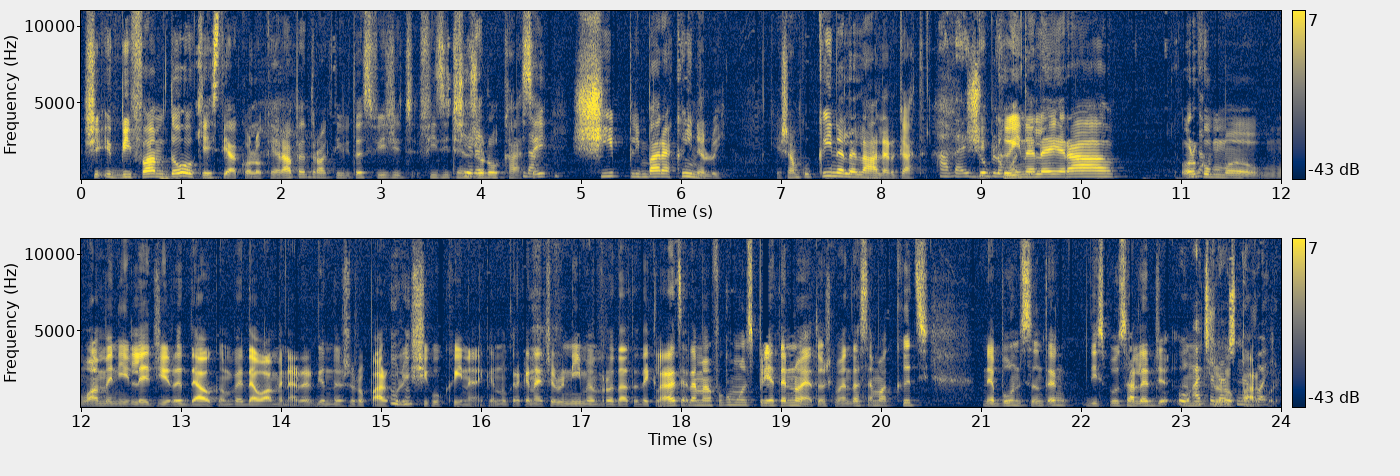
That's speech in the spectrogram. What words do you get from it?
și bifam două chestii acolo, că era pentru activități fizice, fizice Și în re- jurul casei da. și plimbarea câinelui. Ieșeam cu câinele la alergat. Aveai și dublu câinele era... Oricum, da. oamenii legii râdeau când vedeau oameni alergând în jurul parcului uh-huh. și cu câine, că nu cred că ne-a cerut nimeni vreodată declarația, dar mi-am făcut mulți prieteni noi atunci când mi-am dat seama câți nebuni suntem dispuși să alerge Cu în aceleași jurul nevoi. parcului.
